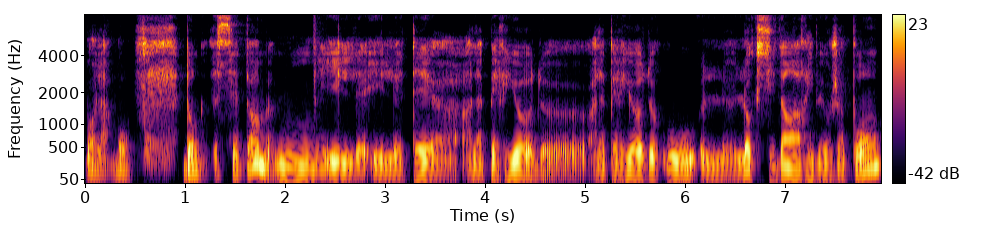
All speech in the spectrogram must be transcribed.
voilà, bon. Donc cet homme, mm, il, était à la période, à la période où l'Occident arrivait au Japon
